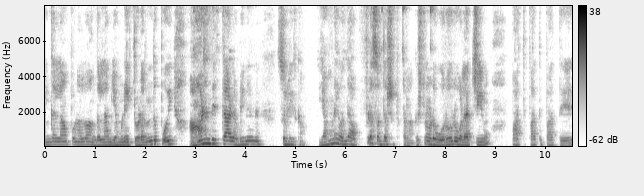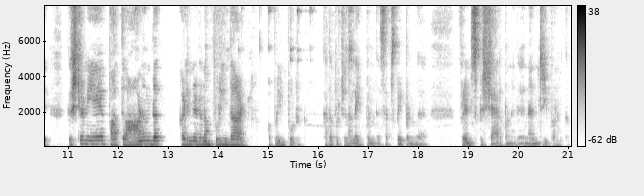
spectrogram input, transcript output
எங்கெல்லாம் போனாலும் அங்கெல்லாம் யமுனை தொடர்ந்து போய் ஆனந்தித்தாள் அப்படின்னு சொல்லியிருக்கான். யமுனை வந்து அவ்வளோ சந்தோஷப்பட்டாலாம். கிருஷ்ணனோட ஒரு ஒரு வளர்ச்சியும் பார்த்து பார்த்து பார்த்து கிருஷ்ணனையே பார்த்து ஆனந்த களிநடனம் புரிந்தாள் அப்படின்னு போட்டிருக்கு. கதை பிடிச்சதா லைக் பண்ணுங்கள் சப்ஸ்கிரைப் பண்ணுங்கள் ஃப்ரெண்ட்ஸ்க்கு ஷேர் பண்ணுங்கள் நன்றி வணக்கம்.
